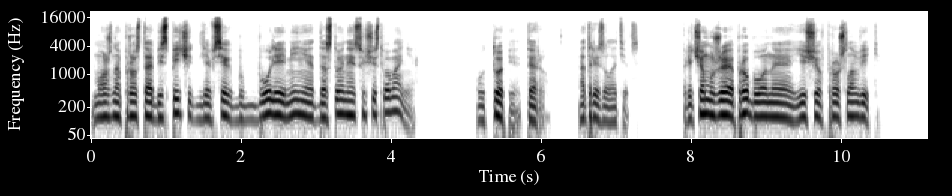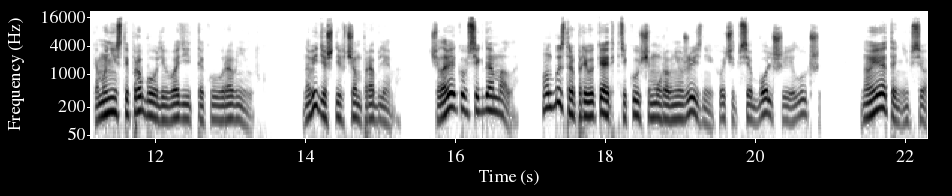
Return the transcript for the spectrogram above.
Можно просто обеспечить для всех более-менее достойное существование. Утопия, Террел, — отрезал отец. Причем уже опробованная еще в прошлом веке. Коммунисты пробовали вводить такую уравниловку. Но видишь ли, в чем проблема? Человеку всегда мало. Он быстро привыкает к текущему уровню жизни и хочет все больше и лучше. Но и это не все.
